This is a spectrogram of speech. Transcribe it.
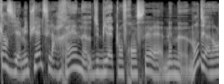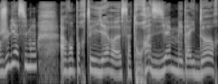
15e. Et puis elle, c'est la reine du biathlon français, même mondial. Hein. Julia Simon a remporté hier sa troisième médaille d'or.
